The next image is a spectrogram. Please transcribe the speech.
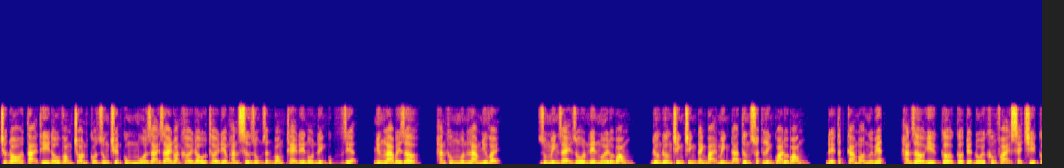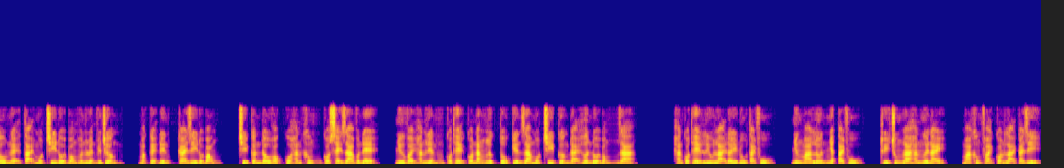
trước đó tại thi đấu vòng tròn có dung chuyển cùng mùa giải giai đoạn khởi đầu thời điểm hắn sử dụng dẫn bóng thẻ đến ổn định cục diện, nhưng là bây giờ, hắn không muốn làm như vậy. Dùng mình dạy dỗ nên mới đội bóng, đường đường chính chính đánh bại mình đã từng xuất lĩnh qua đội bóng, để tất cả mọi người biết, hắn giờ y cờ cờ tuyệt đối không phải sẽ chỉ câu nệ tại một chi đội bóng huấn luyện viên trưởng, mặc kệ đến cái gì đội bóng, chỉ cần đầu góc của hắn không có xảy ra vấn đề, như vậy hắn liền có thể có năng lực tổ kiến ra một chi cường đại hơn đội bóng ra. Hắn có thể lưu lại đầy đủ tài phú, nhưng mà lớn nhất tài phú, thủy chung là hắn người này, mà không phải còn lại cái gì.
